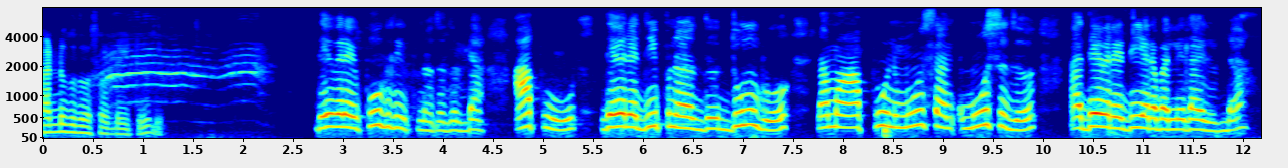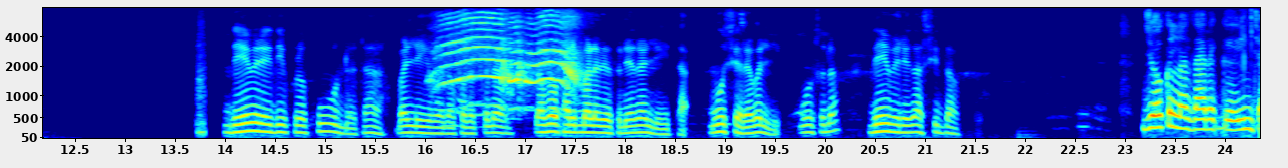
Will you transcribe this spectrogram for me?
ಕಣ್ಣುಗು ದೋಸ ಉಂಡು ಇಟ್ಟು ಇಲ್ಲಿ. ದೇವರೇ ಪೂಗ್ ದೀಪನದ ದೊಡ್ಡ ಆ ಪೂ ದೇವರ ದೀಪನದ್ದು ದುಂಬು ನಮ್ಮ ಆ ಪೂನ ಮೂಸ ಮೂಸುದು ಆ ದೇವರ ದೀಯರ ಬಲ್ಲಿ ದಾಯಿ ದೊಡ್ಡ. ದೇವರಿಗೆ ದೀಪದ ಪೂ ಉಂಡತ ಬಳ್ಳಿಗೆ ಬರ ಕೊಡತನ ನಮ್ಮ ಪರಿಮಳ ದೇವತನ ನೆರಳಿ ಮೂಸೆರ ಬಲ್ಲಿ ಮೂಸುನ ದೇವರಿಗೆ ಹಸಿದ್ದ ಜೋಕಲ್ನ ತಾರಕ್ಕೆ ಇಂಚ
